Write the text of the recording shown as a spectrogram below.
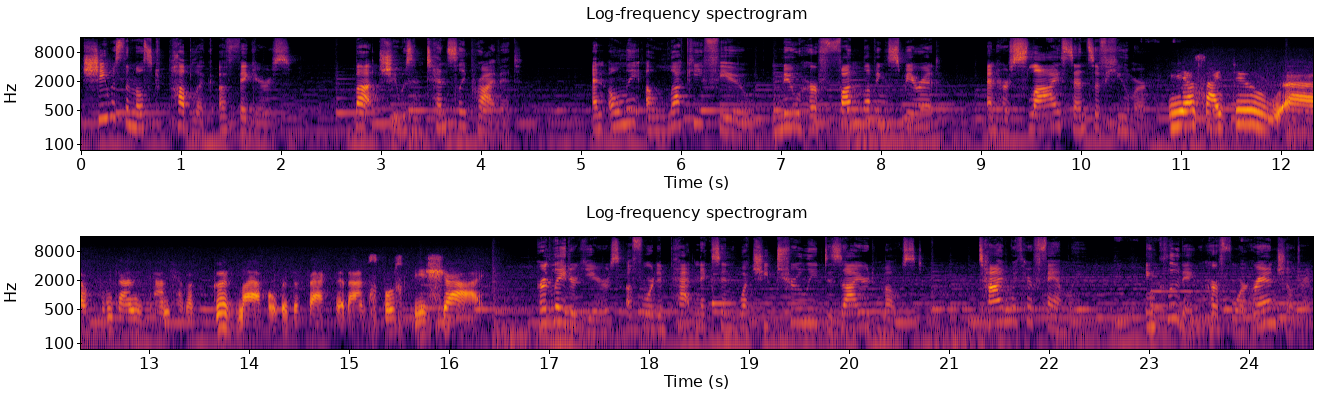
She was the most public of figures, but she was intensely private, and only a lucky few knew her fun loving spirit and her sly sense of humor. Yes, I do, uh, from time to time, have a good laugh over the fact that I'm supposed to be shy. Her later years afforded Pat Nixon what she truly desired most time with her family, including her four grandchildren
